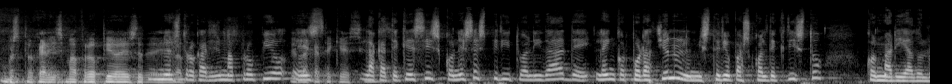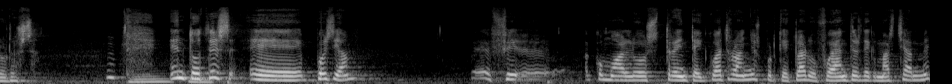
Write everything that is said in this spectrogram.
Vuestro carisma propio es de Nuestro la- carisma propio de la es catequesis. la catequesis con esa espiritualidad de la incorporación en el misterio pascual de Cristo con María Dolorosa. Entonces, eh, pues ya, eh, eh, como a los 34 años, porque claro, fue antes de marcharme,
